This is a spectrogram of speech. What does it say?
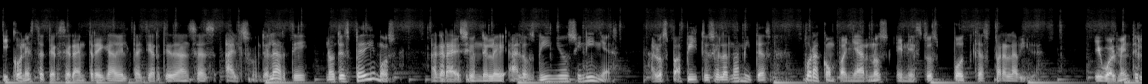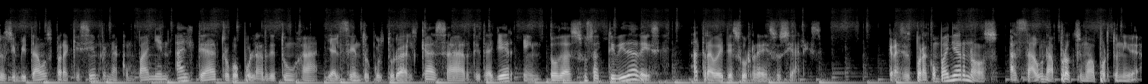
Y con esta tercera entrega del taller de danzas al son del arte, nos despedimos, agradeciéndole a los niños y niñas, a los papitos y a las mamitas por acompañarnos en estos podcasts para la vida. Igualmente los invitamos para que siempre nos acompañen al Teatro Popular de Tunja y al Centro Cultural Casa Arte Taller en todas sus actividades a través de sus redes sociales. Gracias por acompañarnos. Hasta una próxima oportunidad.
